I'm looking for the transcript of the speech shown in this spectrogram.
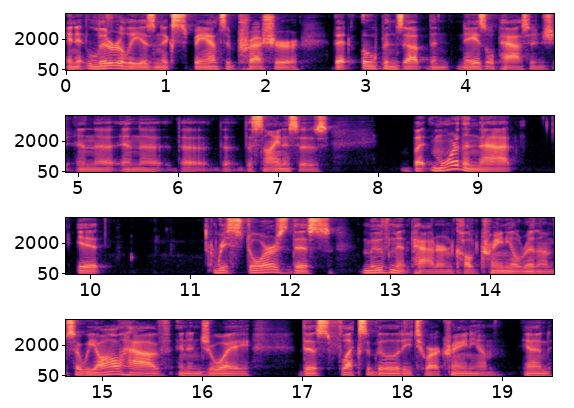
And it literally is an expansive pressure that opens up the nasal passage and the and the the the, the sinuses. But more than that, it restores this movement pattern called cranial rhythm. So we all have and enjoy this flexibility to our cranium. And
